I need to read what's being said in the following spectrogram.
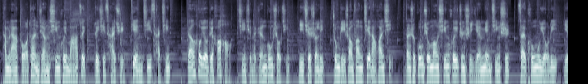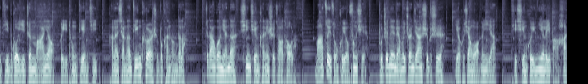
他们俩果断将星辉麻醉，对其采取电击采精。然后又对好好进行了人工受精，一切顺利，中比双方皆大欢喜。但是公熊猫星辉真是颜面尽失，再孔武有力也敌不过一针麻药和一通电击。看来想当丁克是不可能的了。这大过年的心情肯定是糟透了。麻醉总会有风险，不知那两位专家是不是也会像我们一样替星辉捏了一把汗，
